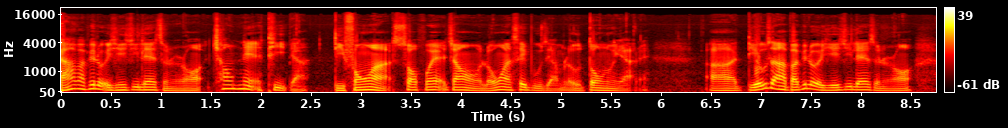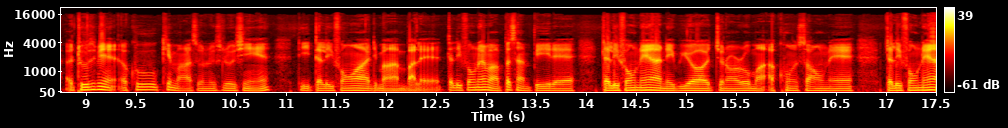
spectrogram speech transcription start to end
ဒါကဘာဖြစ်လို့အရေးကြီးလဲဆိုတော့6နှစ်အထိဗျဒီဖုန်းက software အကြောင်းကိုလုံးဝစိတ်ပူစရာမလိုသုံးလို့ရတယ် အာဒီဥစ္စာဘာဖြစ်လို့အရေးကြီးလဲဆိုတော့အထူးသဖြင့်အခုခေတ်မှာဆိုလို့ရှိလို့ရှိရင်ဒီတယ်လီဖုန်းကဒီမှာဗာလဲတယ်လီဖုန်းထဲမှာပတ်စံပေးတယ်တယ်လီဖုန်းထဲကနေပြီးတော့ကျွန်တော်တို့မှာအခွန်ဆောင်တယ်တယ်လီဖုန်းထဲက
